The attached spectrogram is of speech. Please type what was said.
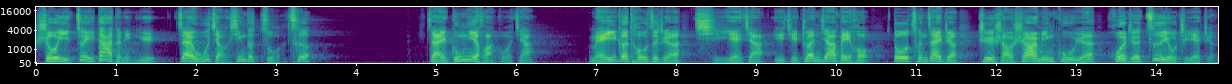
收益最大的领域在五角星的左侧。在工业化国家，每一个投资者、企业家以及专家背后都存在着至少十二名雇员或者自由职业者。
